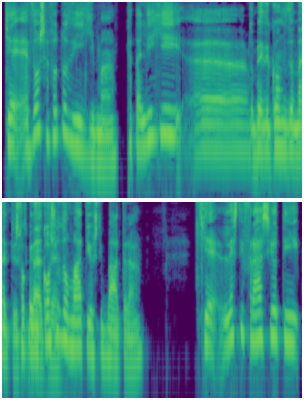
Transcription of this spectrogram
Και εδώ σε αυτό το διήγημα καταλήγει. Ε, το παιδικό μου δωμάτιο. Στο παιδικό σου δωμάτιο στην Πάτρα. Και λες τη φράση ότι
